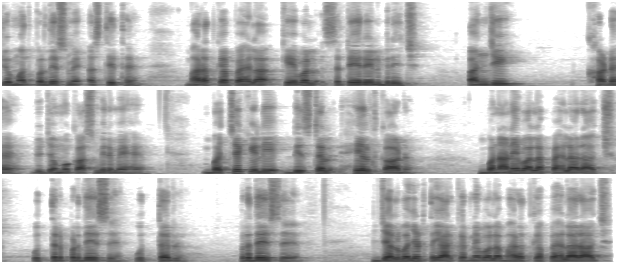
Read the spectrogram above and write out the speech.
जो मध्य प्रदेश में स्थित है, भारत का पहला केबल सटे रेल ब्रिज, अंजी खड है, जो जम्मू कश्मीर में है। बच्चे के लिए डिजिटल हेल्थ कार्ड बनाने वाला पहला राज्य उत्तर प्रदेश है, उत्तर प्रदेश है। जल बजट तैयार करने वाला भारत का पहला राज्य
